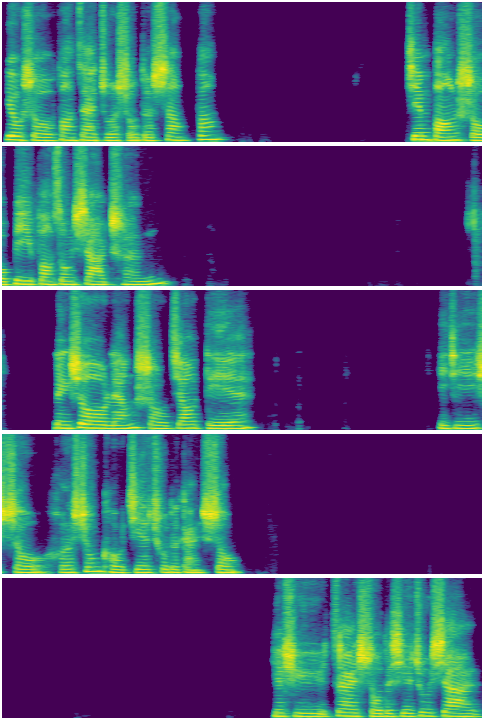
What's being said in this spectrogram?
右手放在左手的上方。肩膀手臂放松下沉领受两手交叠，以及手和胸口接触的感受。也许在手的协助下，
